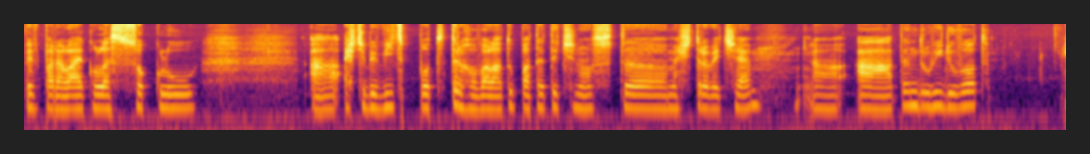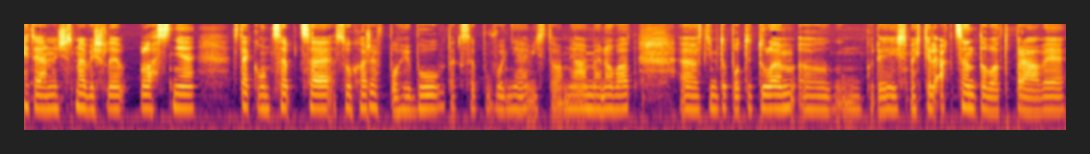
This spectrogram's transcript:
by vypadala jako les soklů a ještě by víc podtrhovala tu patetičnost Meštroviče. A ten druhý důvod je ten, že jsme vyšli vlastně z té koncepce Souchaře v pohybu, tak se původně výstava měla jmenovat s tímto podtitulem, kdy jsme chtěli akcentovat právě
